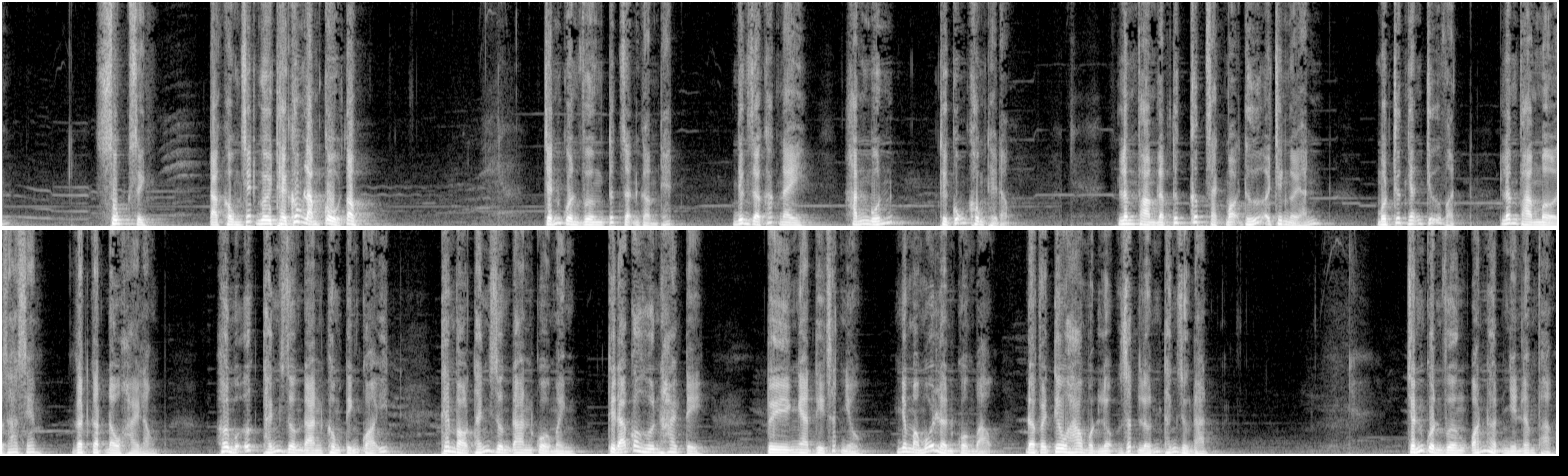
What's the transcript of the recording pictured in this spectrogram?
Xúc sinh, Ta không giết người, thầy không làm cổ tộc. Chấn quân vương tức giận gầm thét. Nhưng giờ khắc này Hắn muốn thì cũng không thể động. Lâm phàm lập tức cướp sạch mọi thứ ở trên người hắn. Một chiếc nhẫn chữ vật. Lâm Phạm mở ra xem, Gật gật đầu hài lòng. Hơn một ức thánh dương đan không tính quá ít. Thêm vào thánh dương đan của mình Thì đã có hơn 2 tỷ. Tuy nghe thì rất nhiều, Nhưng mà mỗi lần cuồng bạo, Đều phải tiêu hao một lượng rất lớn thánh dương đan. Trấn quần vương oán hận nhìn Lâm Phạm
